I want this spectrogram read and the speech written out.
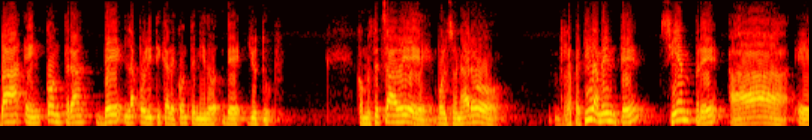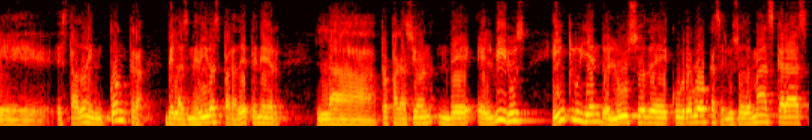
va en contra de la política de contenido de YouTube. Como usted sabe, Bolsonaro repetidamente siempre ha eh, estado en contra de las medidas para detener la propagación del virus, incluyendo el uso de cubrebocas, el uso de máscaras,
